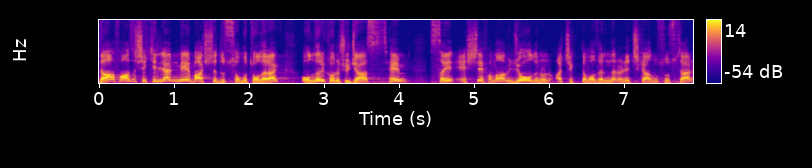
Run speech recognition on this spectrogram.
daha fazla şekillenmeye başladı somut olarak. Onları konuşacağız. Hem Sayın Eşref Hamamcıoğlu'nun açıklamalarından öne çıkan hususlar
